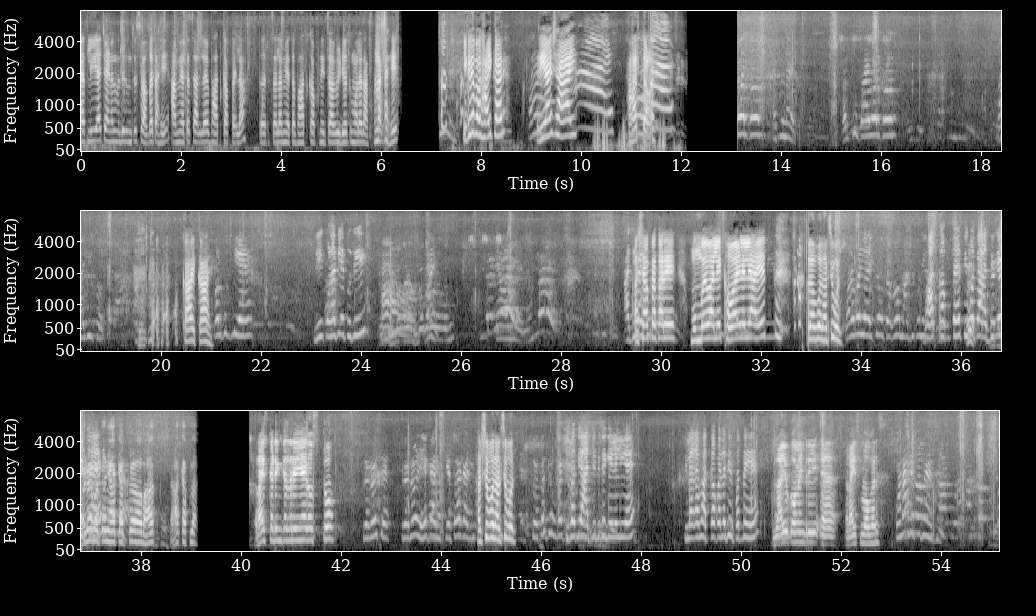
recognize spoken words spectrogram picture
कोकणातली या चॅनलमध्ये तुमचं स्वागत आहे. आम्ही आता चाललोय भात कापायला. तर चला मी आता भात कापणीचा व्हिडिओ तुम्हाला दाखवणार आहे. इकडे बघ हाय कर. रियांश हाय. हात काय काय? कुठली आहे ही कोणाची आहे तुझी? अशा प्रकारे मुंबईवाले खवळलेले आहेत. बोला बोल हर्षू बोल. भात कापताय ती कापता कापला. राइस कटिंग चल रही है दोस्तों. हर्षू बोल हर्षू बोल. ती बघ ती आजी तिथे गेलेली आहे. तिला काय भात कापायला झेपत नाहीये. लाइव कमेंट्री राइस ब्लॉगर्स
